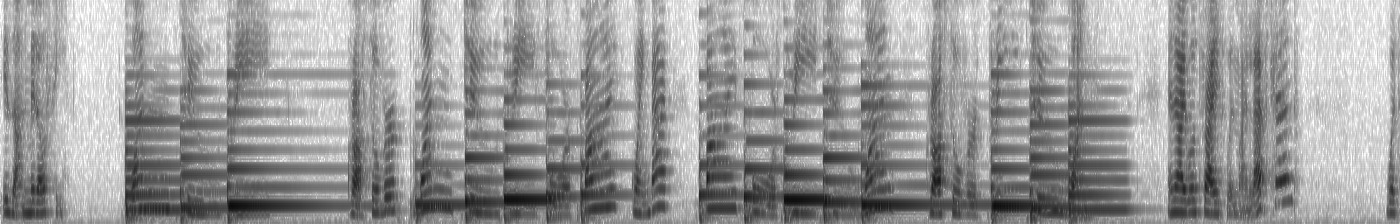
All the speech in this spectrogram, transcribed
is on middle C. One, two, three. Crossover. One, two, three, four, five. Going back. Five, four, three, two, one. Crossover. Three, two, one. And I will try it with my left hand with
